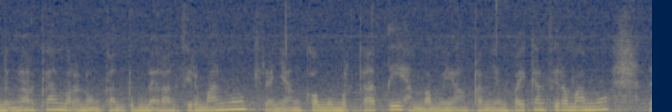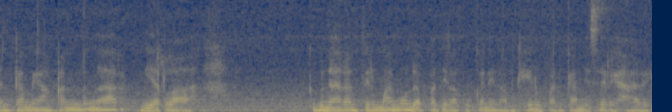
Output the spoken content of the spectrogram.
mendengarkan, merenungkan kebenaran firman-Mu. Kiranya Engkau memberkati hamba-Mu yang akan menyampaikan firman-Mu. Dan kami akan mendengar, biarlah kebenaran firman-Mu dapat dilakukan di dalam kehidupan kami sehari-hari.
